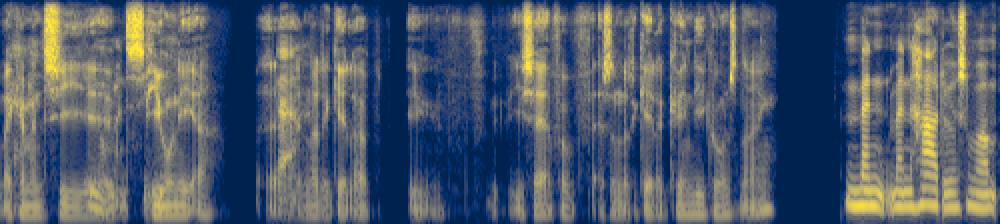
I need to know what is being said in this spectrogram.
hvad kan man sige, øh, man sige. pionerer, øh, Ja. når det gælder øh, især for, altså når det gælder kvindelige kunstnere, ikke? Man, man har det jo som om,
